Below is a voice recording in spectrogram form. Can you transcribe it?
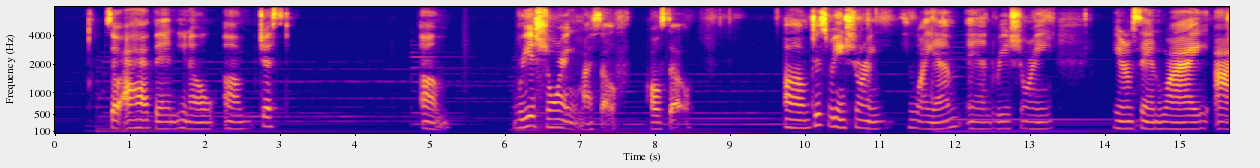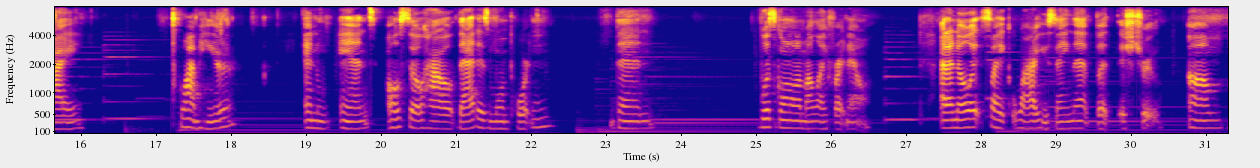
so I have been, you know, um, just um, reassuring myself also. Um, just reassuring who I am and reassuring, you know what I'm saying, why I why I'm here and and also how that is more important than what's going on in my life right now. And I know it's like, why are you saying that? But it's true. Um,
